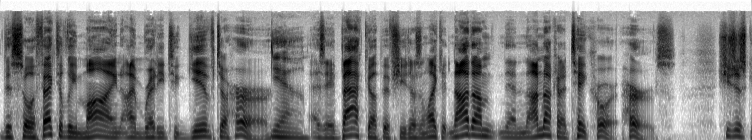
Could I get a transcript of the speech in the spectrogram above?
this so effectively mine. I'm ready to give to her Yeah. as a backup if she doesn't like it. Not um, and I'm not going to take her hers. She's just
